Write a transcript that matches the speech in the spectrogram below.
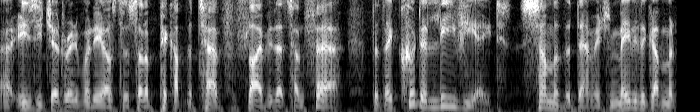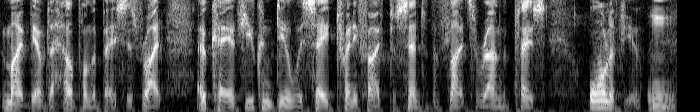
uh, EasyJet or anybody else to sort of pick up the tab for Flybe. That's unfair. But they could alleviate some of the damage, and maybe the government might be able to help on the basis, right, okay, if you can deal with, say, 25% of the flights around the place all of you, mm.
